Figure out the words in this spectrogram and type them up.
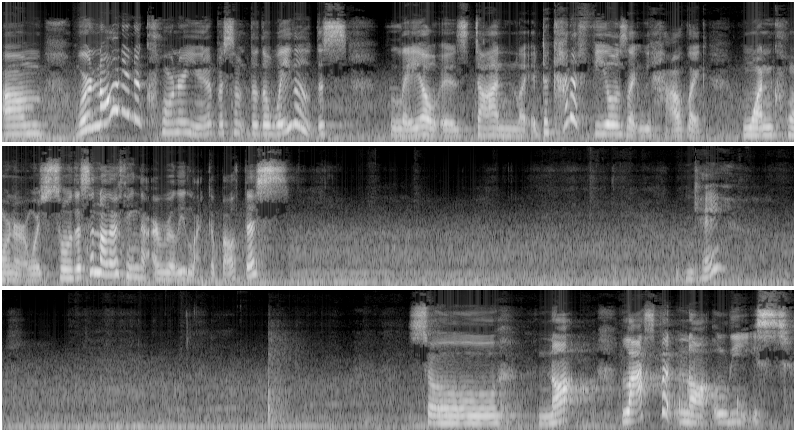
um, we're not in a corner unit, but some the, the way that this layout is done, like it kind of feels like we have like one corner, which so that's another thing that I really like about this. Okay. So not last but not least,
